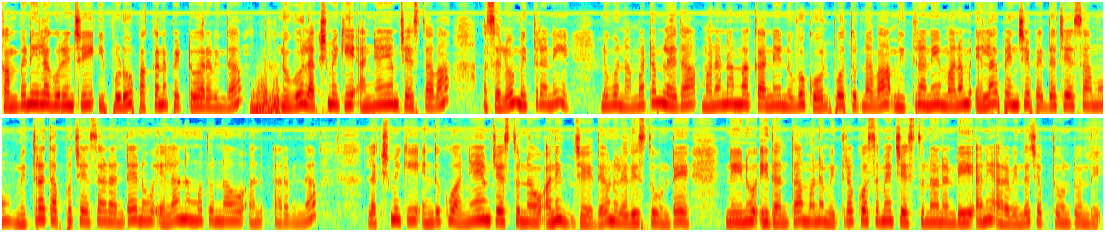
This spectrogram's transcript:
కంపెనీల గురించి ఇప్పుడు పక్కన పెట్టు అరవింద. నువ్వు లక్ష్మికి అన్యాయం చేస్తావా? అసలు మిత్రని నువ్వు నమ్మటం లేదా? మన నమ్మకాన్ని నువ్వు కోల్పోతున్నావా? మిత్రని మనం ఎలా పెంచి పెద్ద చేశాము? మిత్ర తప్పు చేశాడంటే నువ్వు ఎలా నమ్ముతున్నావు అని అరవింద? లక్ష్మికి ఎందుకు అన్యాయం చేస్తున్నావు అని జయదేవ్ నిలదీస్తూ ఉంటే నేను ఇదంతా మన మిత్ర కోసమే చేస్తున్నానండి అని అరవింద చెప్తూ ఉంటుంది.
